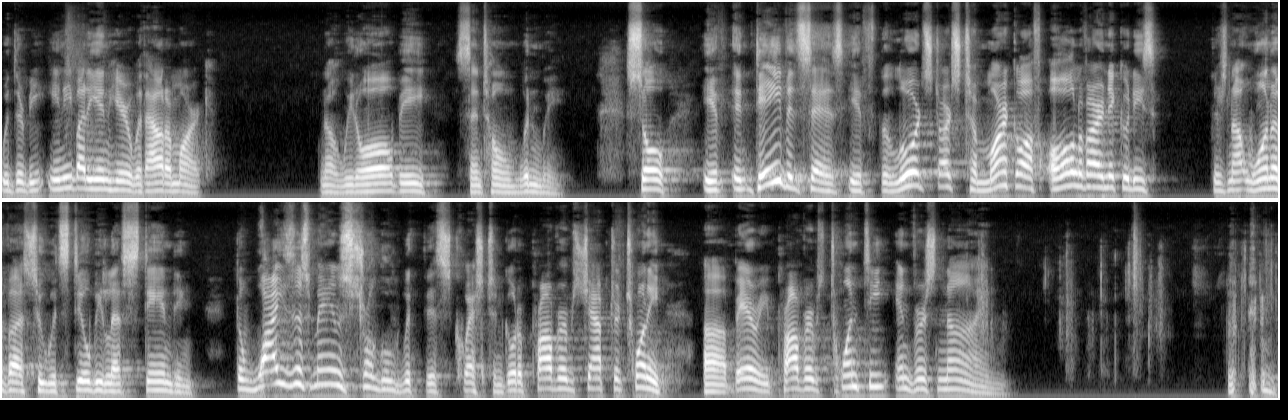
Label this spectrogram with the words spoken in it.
would there be anybody in here without a mark? No, we'd all be sent home, wouldn't we? So if David says, if the Lord starts to mark off all of our iniquities, there's not one of us who would still be left standing. The wisest man struggled with this question. Go to Proverbs chapter 20, uh, Barry, Proverbs 20 and verse 9.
